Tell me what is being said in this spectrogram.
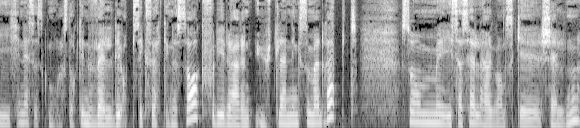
i kinesisk målestokk en veldig oppsiktsvekkende sak, fordi det er en utlending som er drept, som i seg selv er ganske sjelden.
